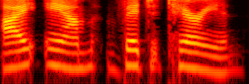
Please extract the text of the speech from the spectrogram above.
I am vegetarian.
